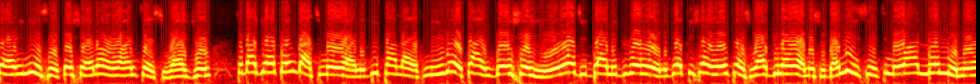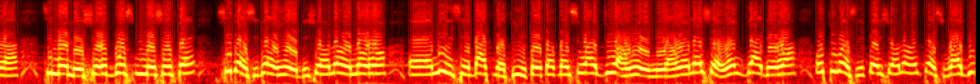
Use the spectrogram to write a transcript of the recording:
sẹ́rí ní ìsìn ìpèsè ọlọ́run wa ń tẹ̀síwájú? Tó bá jẹ́ pé ńgbà tí mo wà ní deeper life ní irú ìta ń gbé ṣe yìí wọ́n ti dá mi dúró wọn ò ní jẹ́ kí iṣẹ́ yìí ó tẹ̀síwájú lọ́wọ́ mi. Ṣùgbọ́n ní ìsìn tí mo wá lómìnira tí mo lè ṣe bó mo ṣe fẹ́ síbẹ̀síbẹ̀ yìí òdìṣẹ́ ọlọ́run lọ́wọ́. Ní ìsìn bá tilẹ̀ fi ìpè pẹpẹ síwájú àwọn ènìyàn àwọn ẹlẹ́ṣẹ̀ wọ́n ń jáde wá. Ó túmọ̀ sí pé iṣẹ́ ọlọ́run tẹ̀síwájú.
